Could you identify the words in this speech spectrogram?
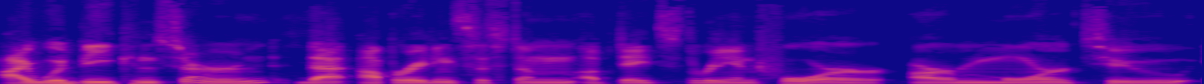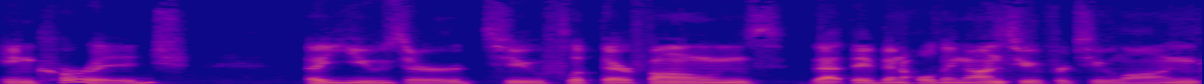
I would be concerned that operating system updates 3 and 4 are more to encourage a user to flip their phones that they've been holding on to for too long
